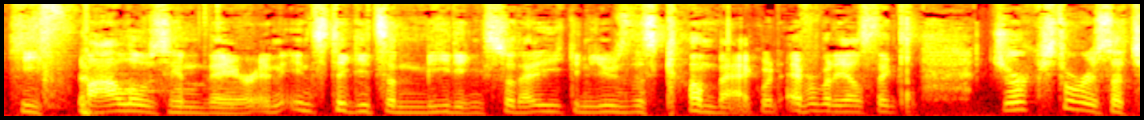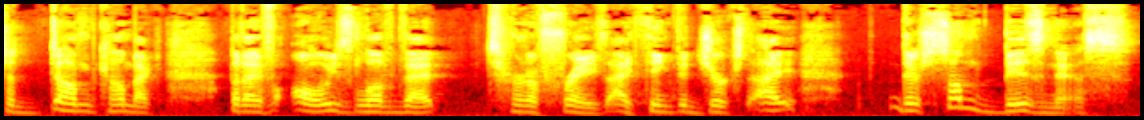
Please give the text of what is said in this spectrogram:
he follows him there and instigates a meeting so that he can use this comeback when everybody else thinks jerk store is such a dumb comeback but I've always loved that turn of phrase. I think the jerks. I there's some business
